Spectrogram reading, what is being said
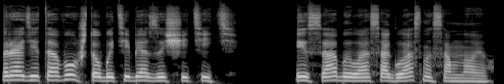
Ради того, чтобы тебя защитить. Иса была согласна со мною.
